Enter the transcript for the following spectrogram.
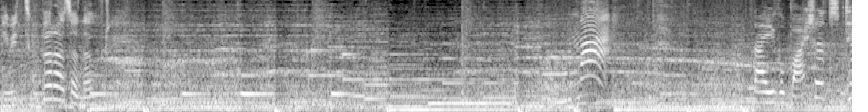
이미 특별하잖아 우리. 나 이거 마셔도 돼?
